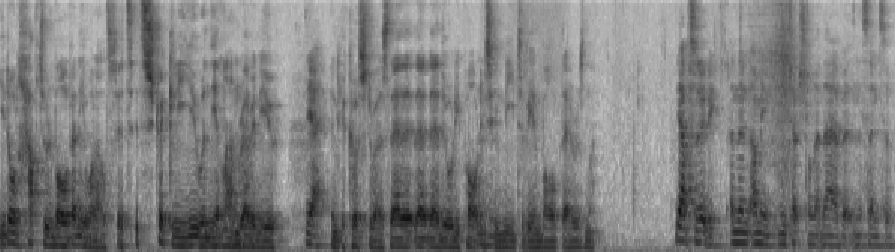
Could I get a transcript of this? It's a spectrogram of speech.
you don't have to involve anyone else. It's it's strictly you and the inland Mhm. revenue. Yeah, and your customers. They're, they're, they're the only parties who need to be involved there, isn't it? yeah, absolutely. And then, I mean, you touched on it there, but in the sense of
